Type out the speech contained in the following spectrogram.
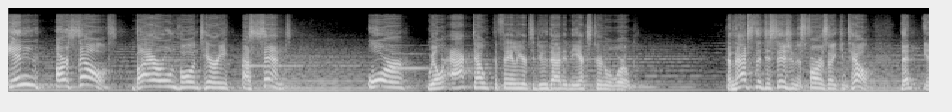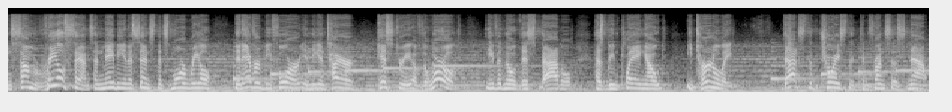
in ourselves by our own voluntary assent, or we'll act out the failure to do that in the external world. And that's the decision, as far as I can tell, that in some real sense, and maybe in a sense that's more real than ever before in the entire history of the world, even though this battle has been playing out eternally, that's the choice that confronts us now.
